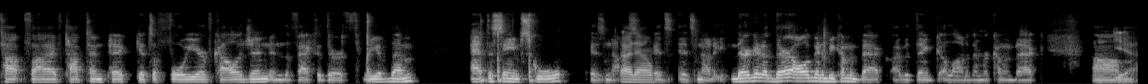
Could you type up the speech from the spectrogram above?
top five, top 10 pick gets a full year of college in. And the fact that there are three of them at the same school is nuts. I know. It's it's nutty. They're gonna they're all gonna be coming back. I would think a lot of them are coming back. Um Yeah.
